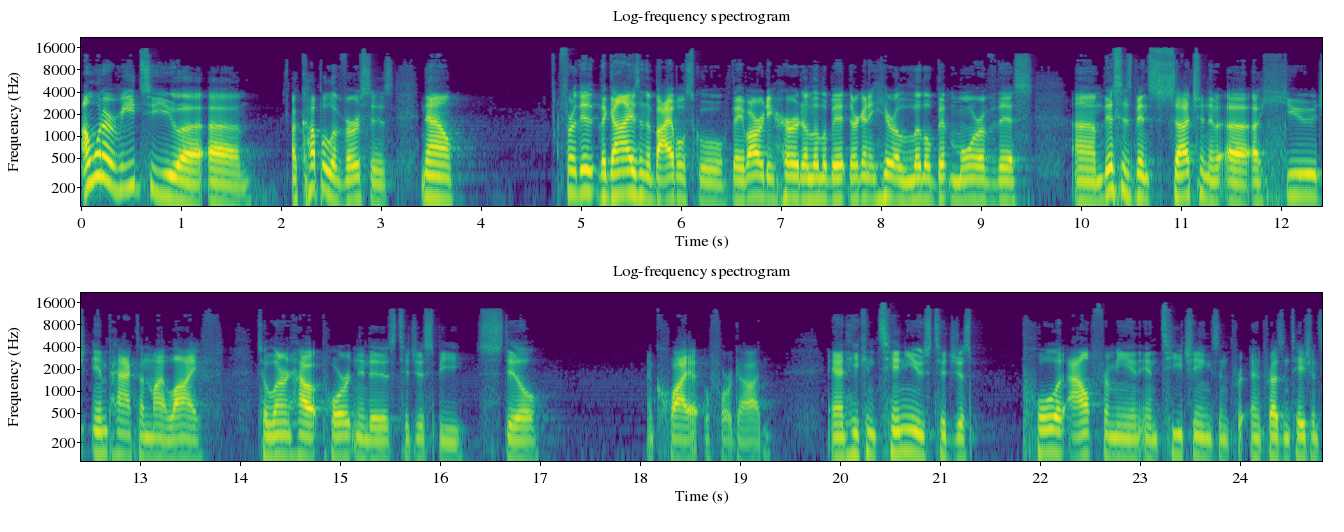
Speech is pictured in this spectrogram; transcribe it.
I want to read to you a, a, a, couple of verses. Now, for the, the guys in the Bible school, they've already heard a little bit. They're going to hear a little bit more of this. Um, this has been such an, a, a huge impact on my life to learn how important it is to just be still and quiet before God. And He continues to just pull it out from me in, in teachings and, pr- and presentations.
